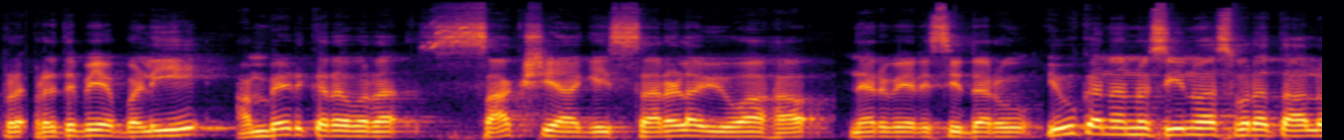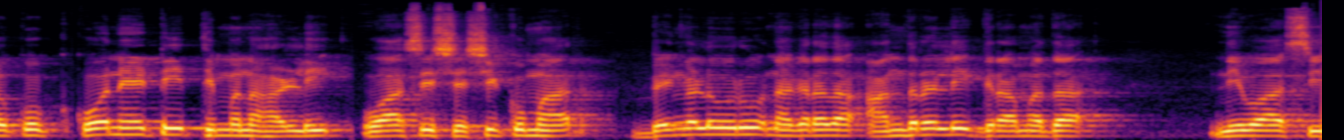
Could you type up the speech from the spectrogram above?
ಪ್ರ- ಪ್ರತಿಭೆಯ ಬಳಿಯೇ ಅಂಬೇಡ್ಕರ್ ಅವರ ಸಾಕ್ಷಿಯಾಗಿ ಸರಳ ವಿವಾಹ ನೆರವೇರಿಸಿದರು. ಯುವಕನನ್ನು ಶ್ರೀನಿವಾಸಪುರ ತಾಲೂಕು ಕೋನೇಟಿ ತಿಮ್ಮನಹಳ್ಳಿ ವಾಸಿ ಶಶಿಕುಮಾರ್, ಬೆಂಗಳೂರು ನಗರದ ಅಂದ್ರಳ್ಳಿ ಗ್ರಾಮದ ನಿವಾಸಿ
